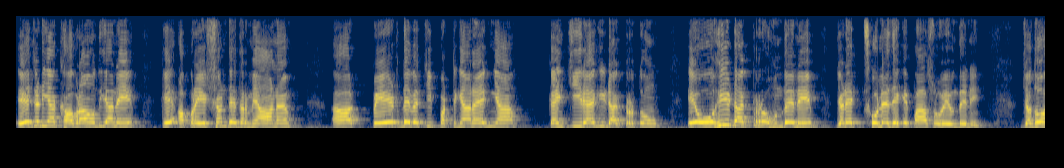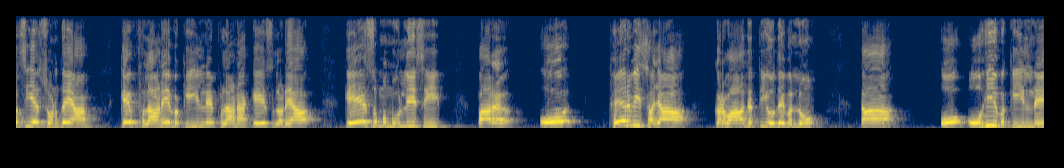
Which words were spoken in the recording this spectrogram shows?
ਇਹ ਜਿਹੜੀਆਂ ਖਬਰਾਂ ਆਉਂਦੀਆਂ ਨੇ ਕਿ ਆਪਰੇਸ਼ਨ ਦੇ ਦਰਮਿਆਨ ਪੇਟ ਦੇ ਵਿੱਚ ਹੀ ਪੱਟੀਆਂ ਰਹਿ ਗਈਆਂ, ਕੈਂਚੀ ਰਹਿ ਗਈ ਡਾਕਟਰ ਤੋਂ। ਇਹ ਉਹੀ ਡਾਕਟਰ ਹੁੰਦੇ ਨੇ ਜਿਹੜੇ ਛੋਲੇ ਦੇ ਕੇ ਪਾਸ ਹੋਏ ਹੁੰਦੇ ਨੇ। ਜਦੋਂ ਅਸੀਂ ਇਹ ਸੁਣਦੇ ਹਾਂ ਕਿ ਫਲਾਣੇ ਵਕੀਲ ਨੇ ਫਲਾਣਾ ਕੇਸ ਲੜਿਆ, ਕੇਸ ਮਾਮੂਲੀ ਸੀ, ਪਰ ਉਹ ਫਿਰ ਵੀ ਸਜ਼ਾ ਕਰਵਾ ਦਿੱਤੀ ਉਹਦੇ ਵੱਲੋਂ, ਤਾਂ ਉਹ ਉਹੀ ਵਕੀਲ ਨੇ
